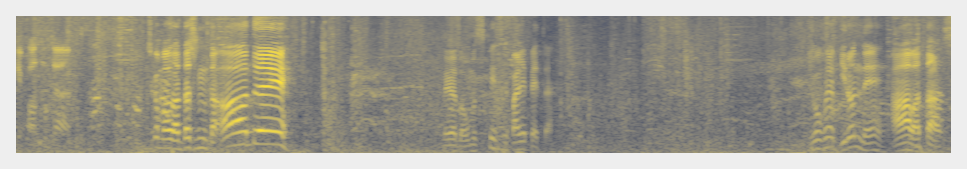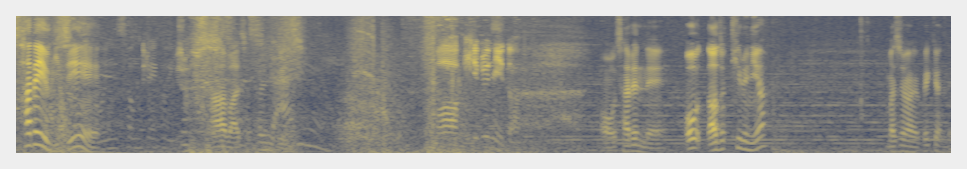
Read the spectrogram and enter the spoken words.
이렇게 잠깐만 나, 나 죽는다. 아 안돼. 내가 너무 스페이스를 빨리 뺐다. 이거 그냥 밀었네. 아 맞다. 4대 6이지. 아 맞아. 살리지. 와 키른이다. 어 잘했네. 어 나도 키른이야? 마지막에 뺏겼네.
